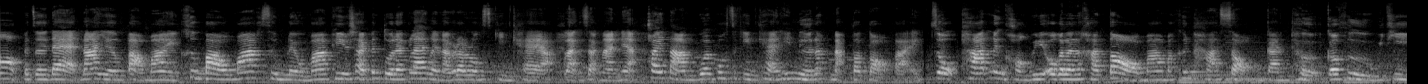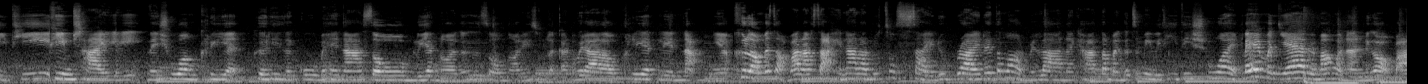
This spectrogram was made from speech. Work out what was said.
อกไปเจอแดดหน้าเยิ้มเปล่าไม่คือเบามากซึมเร็วมากพี่ใช้เป็นตัวแรก ๆ เลยนะเวลาลงสกินแคร์หลังจากนั้นเนี่ยค่อยตามด้วยพวกสกินแคร์ที่เนื้อหนักๆต่อๆไป จบพาร์ทหนึ่งของวิดีโอกันแล้วนะคะ ต่อมามาขึ้นพาร์ทสองกันเถอะก็คือวิธีที่พิมพ์ใช้ในช่วงเครียด เพื่อที่จะกู้ไม่ให้หน้าโทรมหรืออย่างน้อยก็คือโทรมน้อยที่สุดละกันเวลาเราเครียดเรียนหนักเนี่ยคือเราไม่สามารถรักษาให้หน้าเราดูสดใสดูไบรท์ได้ตลอดเวลานะคะ แต่มันก็จะจะมีวิธีที่ช่วย ไม่ให้มันแย่ไปมากกว่านั้นนึกออกปะ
